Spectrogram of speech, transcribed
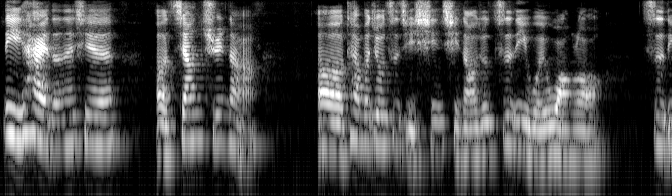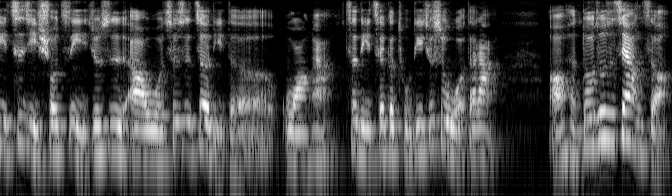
厉害的那些呃将军呐，呃他们就自己兴起，然后就自立为王了，自立自己说自己就是啊，我就是这里的王啊，这里这个土地就是我的啦，哦，很多都是这样子哦。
